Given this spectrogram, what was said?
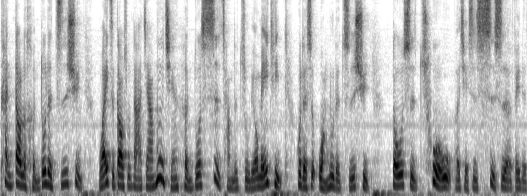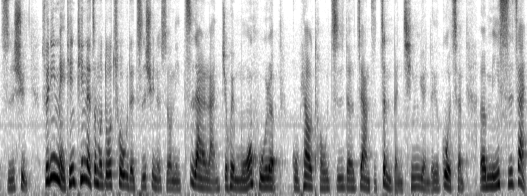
看到了很多的资讯。我一直告诉大家，目前很多市场的主流媒体或者是网络的资讯。都是错误，而且是似是而非的资讯。所以你每天听了这么多错误的资讯的时候，你自然而然就会模糊了股票投资的这样子正本清源的一个过程，而迷失在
